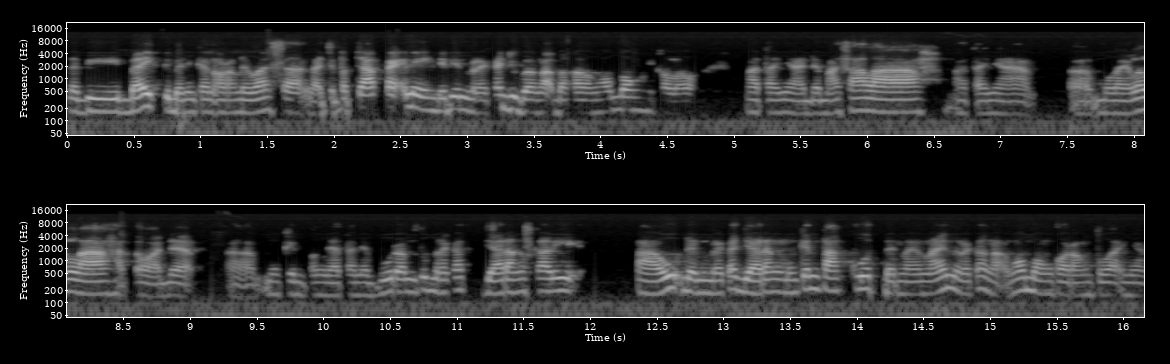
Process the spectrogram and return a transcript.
lebih baik dibandingkan orang dewasa, nggak cepet capek nih. Jadi mereka juga nggak bakal ngomong nih kalau matanya ada masalah, matanya uh, mulai lelah atau ada uh, mungkin penglihatannya buram tuh mereka jarang sekali tahu dan mereka jarang mungkin takut dan lain-lain mereka nggak ngomong ke orang tuanya.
